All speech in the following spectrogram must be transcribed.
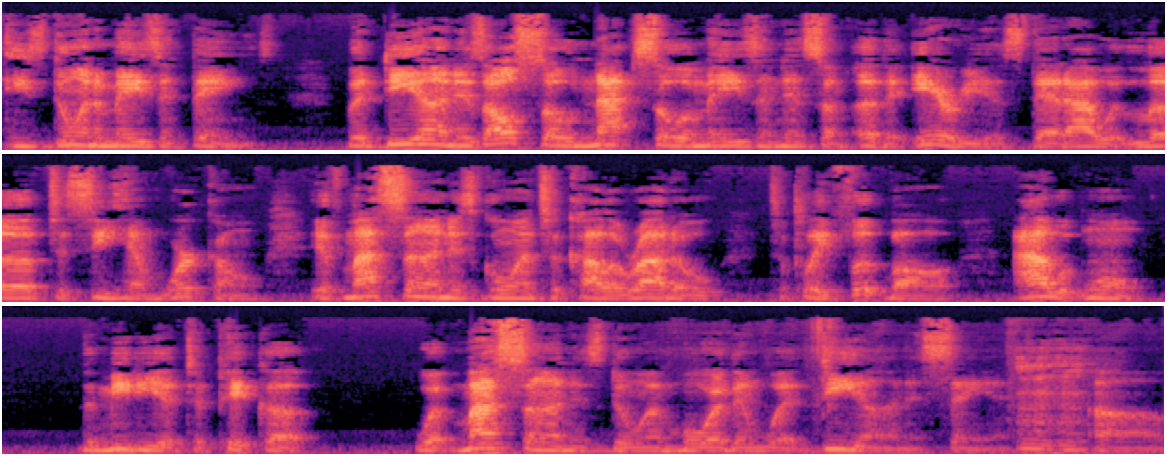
He's doing amazing things. But Deion is also not so amazing in some other areas that I would love to see him work on. If my son is going to Colorado to play football, I would want the media to pick up what my son is doing more than what Deion is saying. Mm-hmm. Uh,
